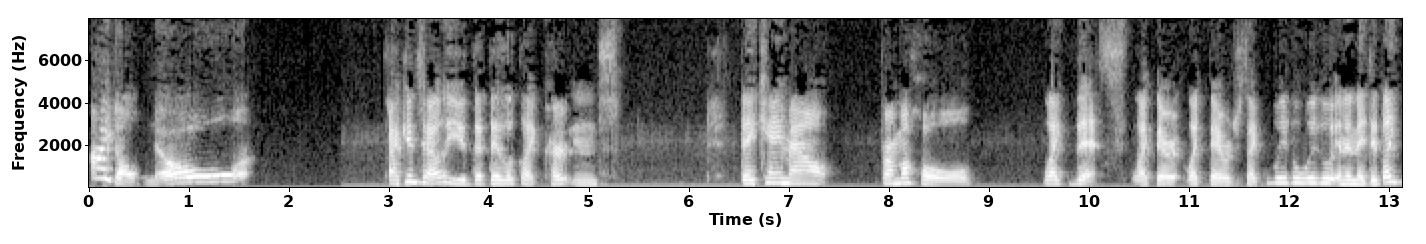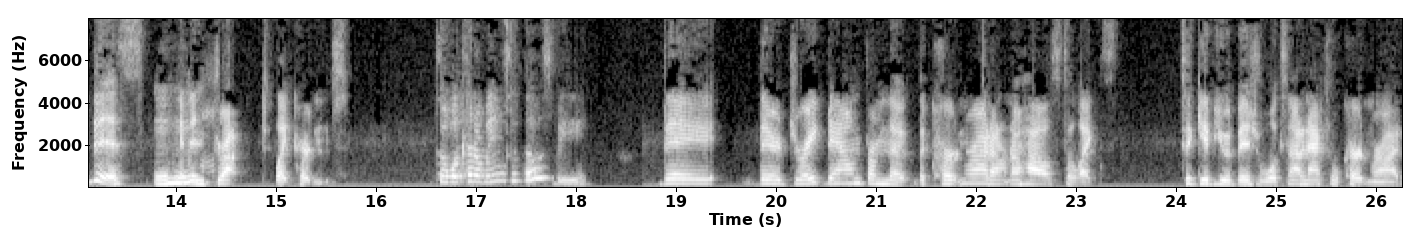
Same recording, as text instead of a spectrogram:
I don't know." I can tell you that they look like curtains. They came out from a hole like this. Like they're like they were just like wiggle wiggle and then they did like this mhm. and then dropped like curtains. So what kind of wings would those be? They they're draped down from the the curtain rod. I don't know how else to like to give you a visual. It's not an actual curtain rod,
